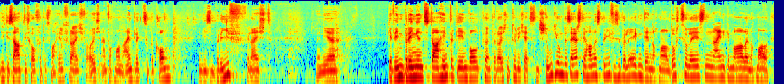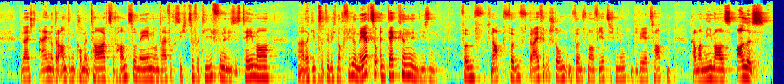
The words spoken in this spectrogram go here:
Wie gesagt, ich hoffe, das war hilfreich für euch, einfach mal einen Einblick zu bekommen in diesen Brief. Vielleicht, wenn ihr gewinnbringend dahinter gehen wollt, könnt ihr euch natürlich jetzt ein Studium des ersten Johannesbriefes überlegen, den nochmal durchzulesen, einige Male nochmal vielleicht einen oder anderen Kommentar zur Hand zu nehmen und einfach sich zu vertiefen in dieses Thema. Äh, da gibt es natürlich noch viel mehr zu entdecken in diesen fünf, knapp fünf, dreiviertel Stunden, fünf mal 40 Minuten, die wir jetzt hatten, kann man niemals alles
